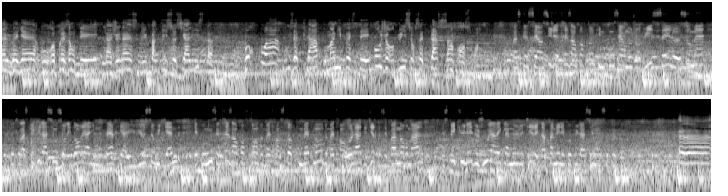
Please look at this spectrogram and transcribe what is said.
Daniel vous représentez la jeunesse du Parti Socialiste. Pourquoi vous êtes là pour manifester aujourd'hui sur cette place Saint-François? Parce que c'est un sujet très important qui nous concerne aujourd'hui. C'est le sommet contre la spéculation sur les denrées alimentaires qui a eu lieu ce week-end. Et pour nous, c'est très important de mettre un stop maintenant, de mettre un holà, de dire que c'est pas normal de spéculer, de jouer avec la nourriture et d'affamer les populations en se faisant. Euh,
